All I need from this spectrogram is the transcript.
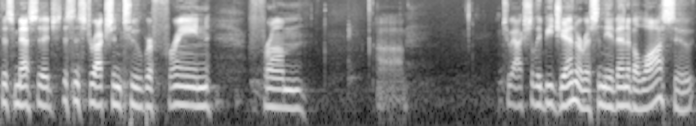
this message, this instruction to refrain from, uh, to actually be generous in the event of a lawsuit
